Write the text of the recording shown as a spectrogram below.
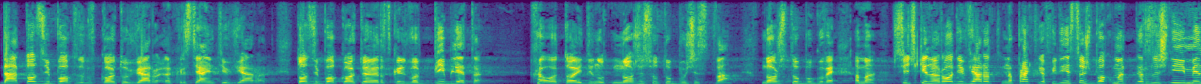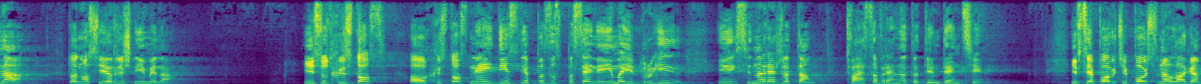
Да, този Бог, в който вярва, християните вярват, този Бог, който е разкрит в Библията, той е един от множеството божества, множество богове. Ама всички народи вярват на практика в един и същ Бог, има различни имена. Той носи различни имена. Исус Христос. О, Христос не е единствения път за спасение. Има и други и си нарежда там. Това е съвременната тенденция. И все повече и повече се налага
